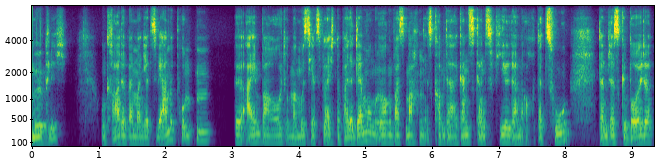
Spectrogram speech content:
möglich. Und gerade wenn man jetzt Wärmepumpen äh, einbaut und man muss jetzt vielleicht noch bei der Dämmung irgendwas machen. Es kommt da ganz, ganz viel dann auch dazu, damit das Gebäude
